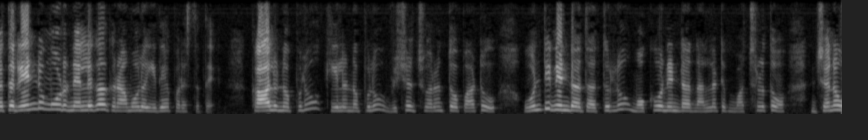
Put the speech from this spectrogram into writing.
గత రెండు మూడు నెలలుగా గ్రామంలో ఇదే పరిస్థితి. కాలు నొప్పులు కీళ్ళ నొప్పులు విష జ్వరంతో పాటు ఒంటి నిండా దద్దుర్లు ముఖం నిండా నల్లటి మచ్చలతో జనం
